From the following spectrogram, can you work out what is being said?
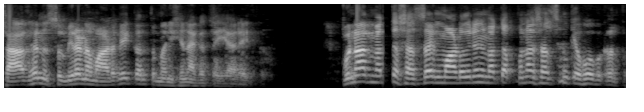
ಸಾಧನ ಸುಮಿರಣ ಮಾಡ್ಬೇಕಂತ ಮನುಷ್ಯನಾಗ ತಯಾರಾಯ್ತು. ಪುನಃ ಮತ್ತೆ ಸತ್ಸಂಗ ಮಾಡೋದ್ರಿಂದ ಮತ್ತೆ ಪುನಃ ಸತ್ಸಂಗಕ್ಕೆ ಹೋಗ್ಬೇಕಂತ.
